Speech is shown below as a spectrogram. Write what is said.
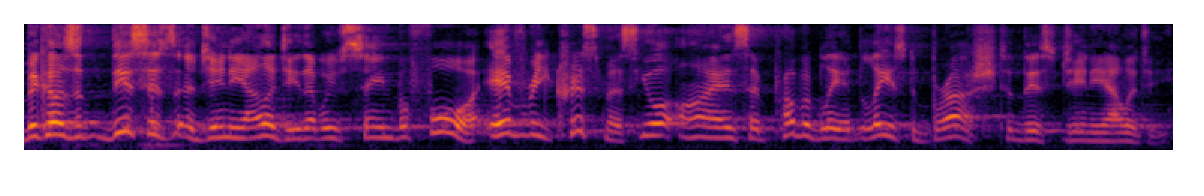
Because this is a genealogy that we've seen before. Every Christmas, your eyes have probably at least brushed this genealogy.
